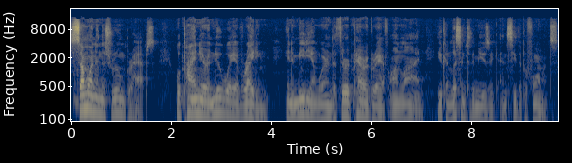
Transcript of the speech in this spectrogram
Someone in this room, perhaps, will pioneer a new way of writing in a medium where, in the third paragraph online, you can listen to the music and see the performance.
